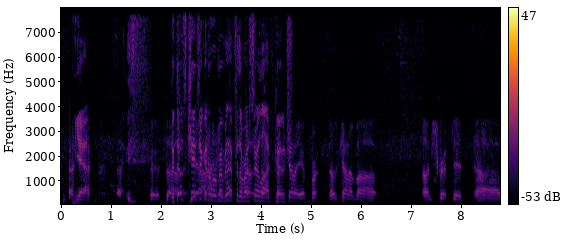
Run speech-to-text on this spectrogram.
yeah. Uh, but those kids yeah, are going to remember that for the rest those, of their life, those Coach. Kind of, those kind of uh, unscripted, uh,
